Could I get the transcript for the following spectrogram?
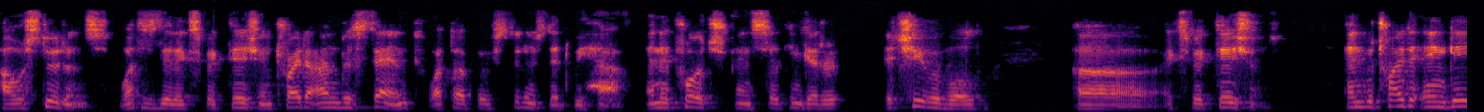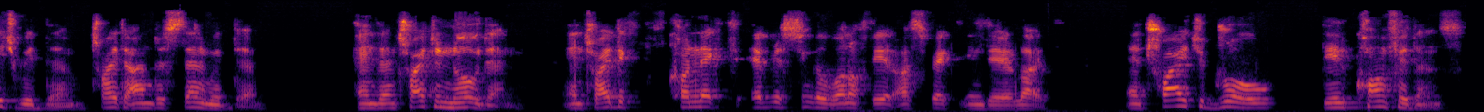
our students, what is their expectation, try to understand what type of students that we have, and approach and setting achievable uh, expectations. And we try to engage with them, try to understand with them, and then try to know them and try to connect every single one of their aspects in their life and try to grow their confidence,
